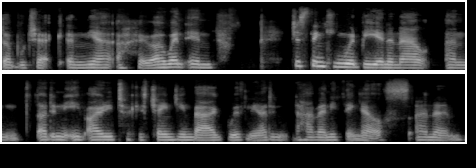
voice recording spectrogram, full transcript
double check. And yeah, I went in just thinking would be in and out, and I didn't even. I only took his changing bag with me. I didn't have anything else, and um,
